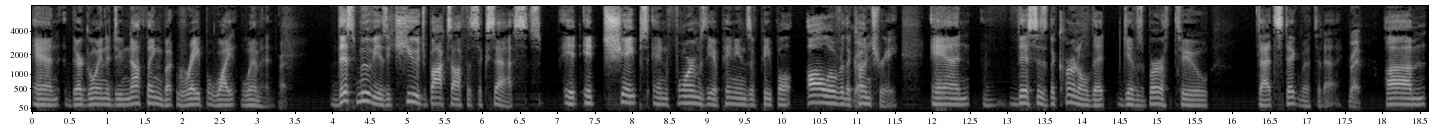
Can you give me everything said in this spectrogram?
and they're going to do nothing but rape white women. Right. This movie is a huge box office success. It it shapes and forms the opinions of people all over the right. country. And this is the kernel that gives birth to that stigma today. Right. Um,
